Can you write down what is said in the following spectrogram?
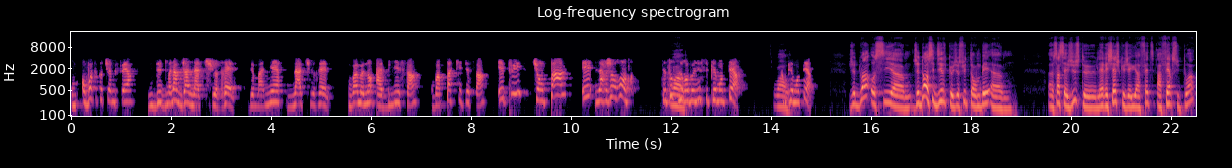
On, voit ce que tu aimes faire de manière déjà naturelle de manière naturelle. On va maintenant habiller ça, on va packager ça, et puis tu en parles et l'argent rentre. C'est une source de revenus supplémentaires. Complémentaires. Je dois aussi, euh, je dois aussi dire que je suis tombé. Euh, euh, ça, c'est juste les recherches que j'ai eu à, fait, à, faire sur toi.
